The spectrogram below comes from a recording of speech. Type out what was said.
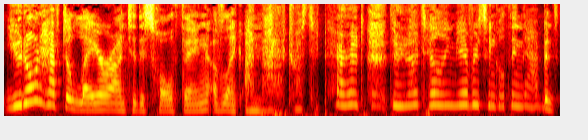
you don't have to layer onto this whole thing of like, I'm not a trusted parent. They're not telling me every single thing that happens.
